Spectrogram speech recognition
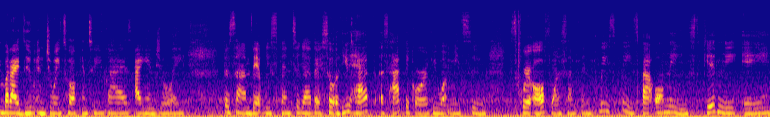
but I do enjoy talking to you guys. I enjoy the time that we spend together. So if you have a topic or if you want me to square off on something, please, please, by all means, give me a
